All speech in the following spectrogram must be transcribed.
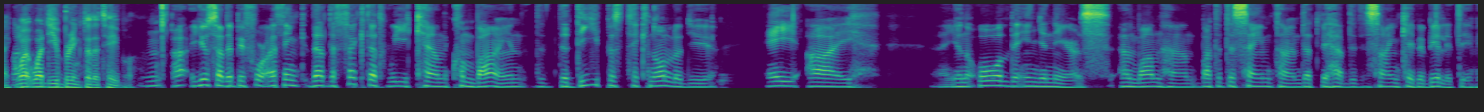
Like, well, what, what do you bring to the table? Mm, uh, you said it before. I think that the fact that we can combine the, the deepest technology, AI, uh, you know, all the engineers on one hand, but at the same time that we have the design capability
